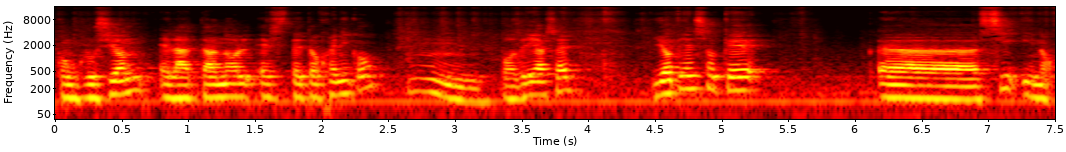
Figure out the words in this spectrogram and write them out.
Conclusión, ¿el etanol es cetogénico? Mm, podría ser. Yo pienso que eh, sí y no.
